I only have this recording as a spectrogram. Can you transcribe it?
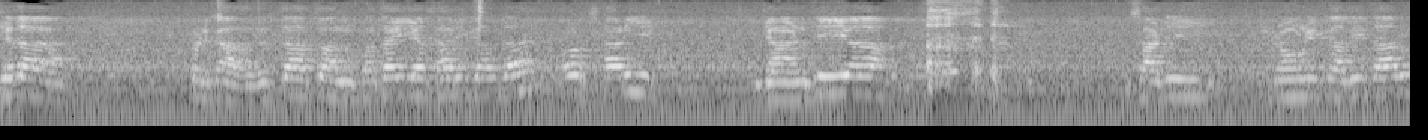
ਜਿਹੜਾ ਭੜਕਾ ਦਿੱਤਾ, ਤੁਹਾਨੂੰ ਪਤਾ ਹੀ ਆ ਸਾਰੀ ਗੱਲ ਦਾ, ਔਰ ਸਾਰੀ ਜਾਣਦੀ ਆ ਸਾਡੀ ਸ਼੍ਰੋਮਣੀ ਅਕਾਲੀ ਦਲ,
